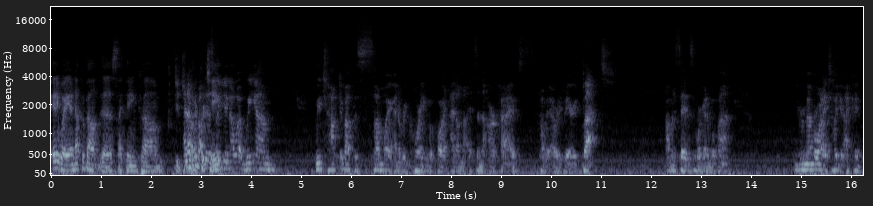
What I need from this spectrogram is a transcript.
Anyway, enough about this. I think. Um, did you Enough want to about this, but you know what? We um we talked about this somewhere in a recording before. I don't know. It's in the archives, probably already buried. But I'm gonna say this, and we're gonna move on. You remember when I told you I could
